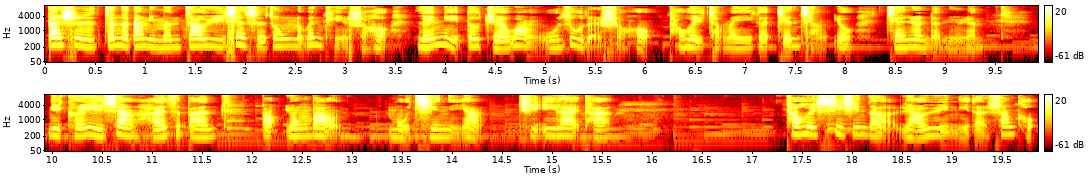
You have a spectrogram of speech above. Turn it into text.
但是，真的，当你们遭遇现实中的问题的时候，连你都绝望无助的时候，她会成为一个坚强又坚韧的女人。你可以像孩子般抱拥抱母亲一样去依赖他，他会细心的疗愈你的伤口，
